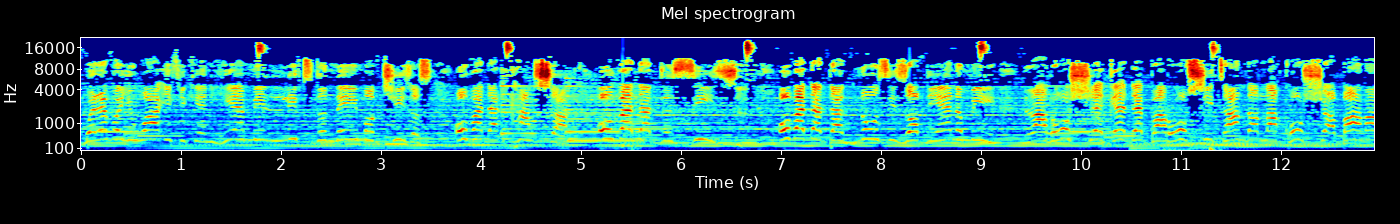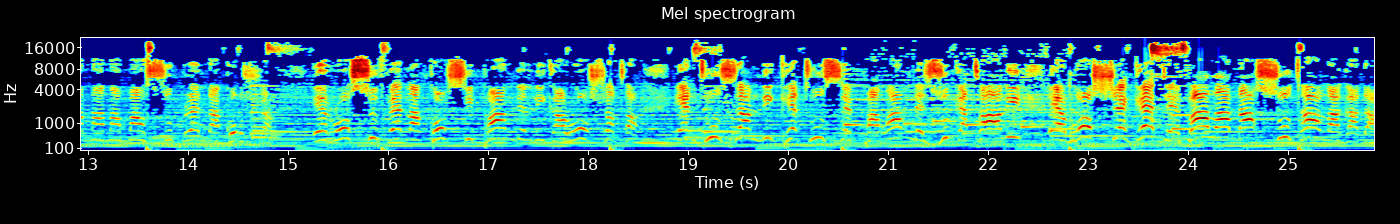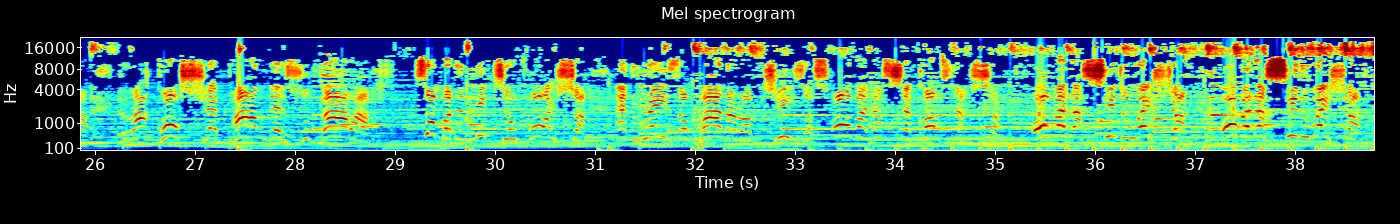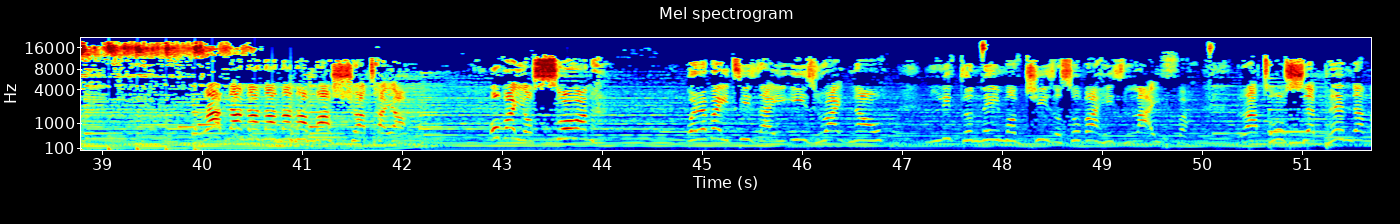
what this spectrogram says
Wherever you are, if you can hear me, lift the name of Jesus over that cancer, over that disease, over that diagnosis of the enemy. Erosu kosi pande zukatali. Eroshe barana suta lagada. Rakoshe pande zugara. Somebody lift your voice uh, and raise the banner of Jesus over the circumstance, uh, over the situation, over the situation. Over your son, wherever it is that he is right now, lift the name of Jesus over his life. La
